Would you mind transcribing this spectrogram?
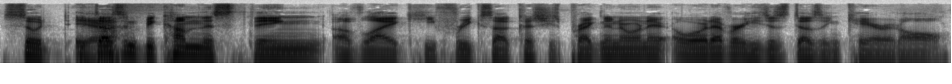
So it, it Yeah. doesn't become this thing of like he freaks out because she's pregnant or, or whatever. He just doesn't care at all.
